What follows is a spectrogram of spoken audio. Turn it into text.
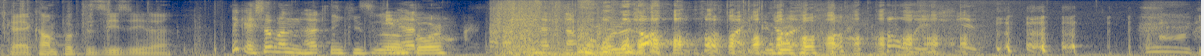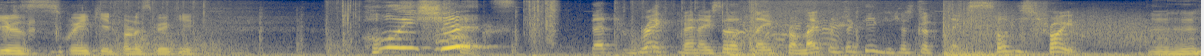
Okay, I can't poke the ZZ there. I think I saw one hut. I think he's In on hut. door. In hut now. Oh, no. oh my god. Holy shit. He was squeaky in front of squeaky. Holy shit! That wrecked man. I saw that like from my perspective, you just got like so destroyed. Mm-hmm.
